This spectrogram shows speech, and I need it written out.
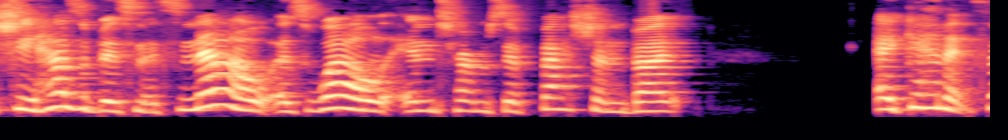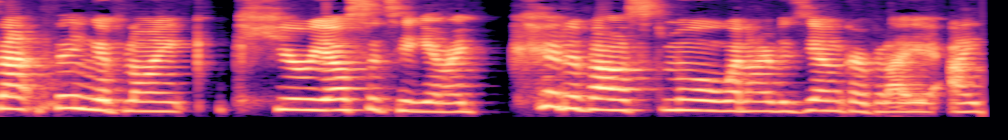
she has a business now as well in terms of fashion, but again, it's that thing of like curiosity, and I could have asked more when I was younger, but I, I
